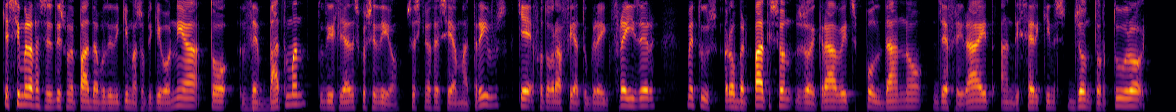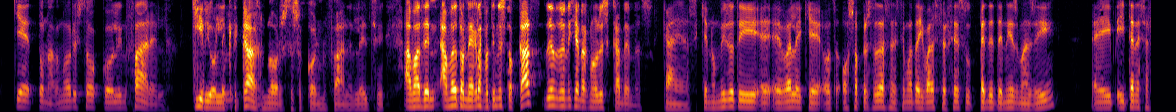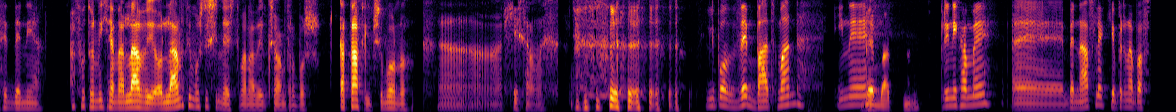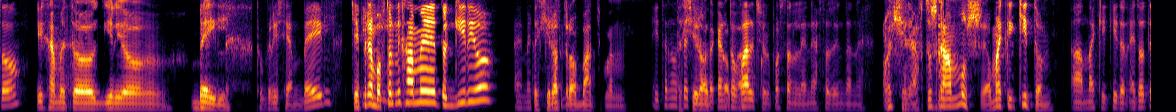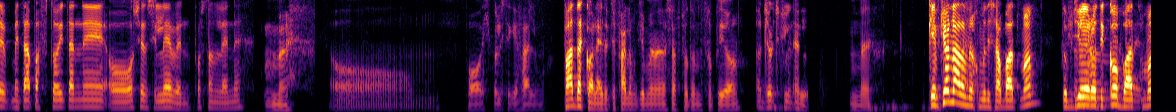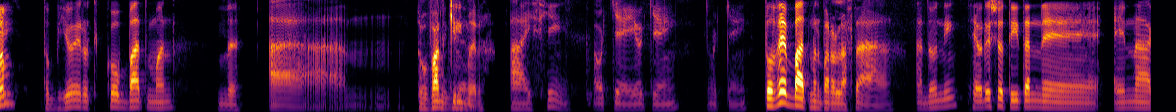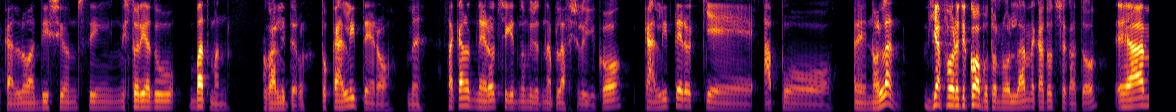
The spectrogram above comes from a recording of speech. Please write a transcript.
και σήμερα θα συζητήσουμε πάντα από τη δική μας οπτική γωνία το The Batman του 2022 σε σκηνοθεσία Matt Reeves και φωτογραφία του Greg Fraser με τους Robert Pattinson, Zoe Kravitz, Paul Dano, Jeffrey Wright, Andy Serkins, John Torturo και τον αγνώριστο Colin Farrell. Κυριολεκτικά γνώρισε ο Κόνιν Φάνελ, έτσι. Άμα δεν, άμα δεν τον έγραφε ότι είναι στο cast, δεν τον είχε αναγνωρίσει κανένας. Κανένας. Και νομίζω ότι ε, έβαλε και ό- όσα περισσότερα συναισθήματα έχει βάλει στις τελευταίες του πέντε ταινίες μαζί, ε, ήταν σε αυτή την ταινία. Αφού τον είχε αναλάβει ο Λάνθιμος, τι συνέστημα να δείξει ο άνθρωπος; Κατάθλιψη μόνο. Α, αρχίσαμε. λοιπόν, The Batman είναι. Δεν Batman. Πριν είχαμε ε, Ben Affleck και πριν από αυτό Είχαμε τον κύριο Bale. τον Christian Bale. Και πριν από αυτόν είχαμε τον κύριο. Ε, με Το χειρότερο Batman. Ήταν ο το τέτοιος που χειρότερο έκανε το Batman. Vulture, πώς τον λένε, αυτός δεν ήτανε. Όχι, ρε, αυτός γαμούσε. Ο Michael Keaton. Α, Michael Keaton. Ε, τότε μετά από αυτό ήταν ο Ocean's Eleven, πώς τον λένε. Ναι. Ο... Πω, έχει κολλήσει το κεφάλι μου. Πάντα κολλάει το κεφάλι μου και εμένα σε αυτόν τον ηθοποιό. Ο George Clooney. Έλα. Ναι. Και ποιον άλλον έχουμε δει σαν Batman; Τον πιο ερωτικό Έχουμε Batman. δει; Τον πιο ερωτικό Batman. Ναι. Α, Το Val Δεν ξέρω. Kilmer. α ισχύει. OK, OK. OK. Το The Batman παρόλα αυτά, Αντώνη, θεωρείς ότι ήταν ε, ένα καλό addition στην ιστορία του Batman; Το καλύτερο. Το καλύτερο. Ναι. Θα κάνω την ερώτηση γιατί νομίζω ότι είναι απλά φυσιολογικό. Καλύτερο και από ε, Νολάν. Διαφορετικό από τον Όλαν, 100%. Εάν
